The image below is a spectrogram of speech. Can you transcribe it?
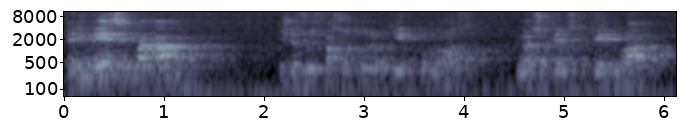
Era imensa, impagável. E Jesus passou tudo aquilo por nós. Nós só temos que perdoar.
